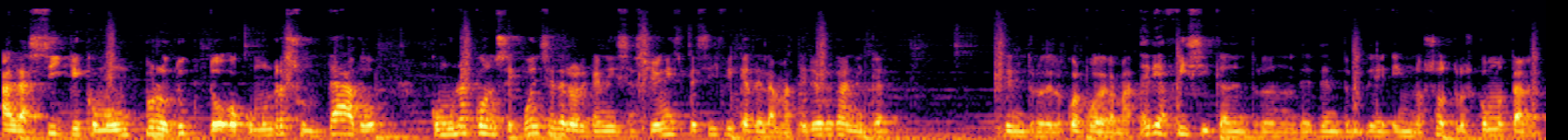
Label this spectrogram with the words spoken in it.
a la psique como un producto o como un resultado, como una consecuencia de la organización específica de la materia orgánica dentro del cuerpo, de la materia física dentro dentro en nosotros como tal,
